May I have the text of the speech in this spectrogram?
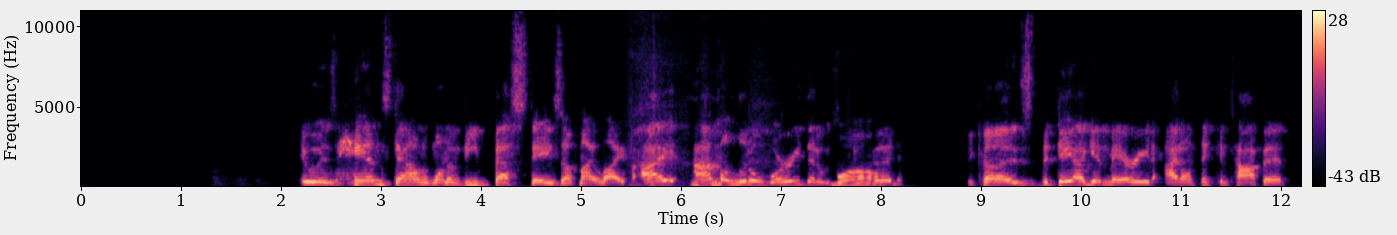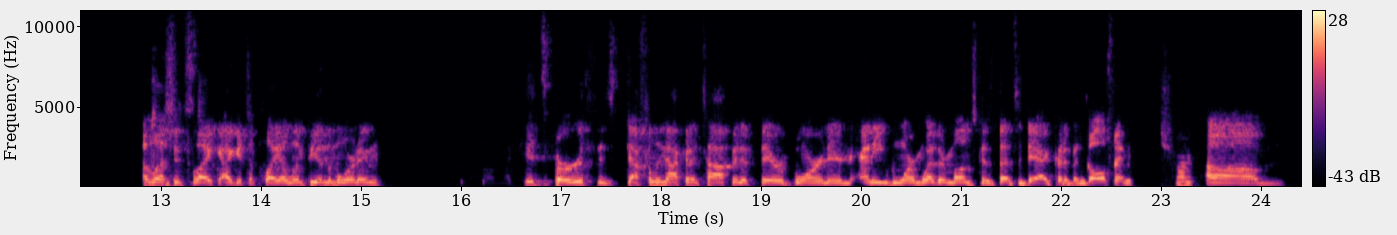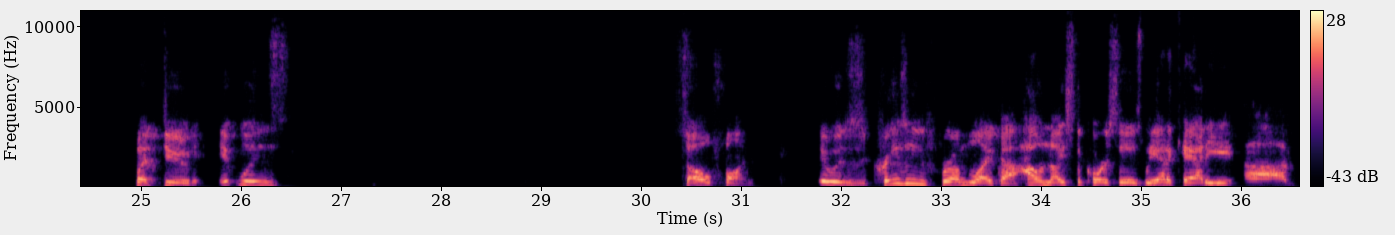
it was hands down one of the best days of my life. I I'm a little worried that it was Whoa. too good because the day I get married, I don't think can top it unless it's like I get to play Olympia in the morning. Um, my kid's birth is definitely not going to top it if they're born in any warm weather months because that's a day I could have been golfing. Sure. Um, but dude, it was so fun. It was crazy from like uh, how nice the course is. We had a caddy. Um,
